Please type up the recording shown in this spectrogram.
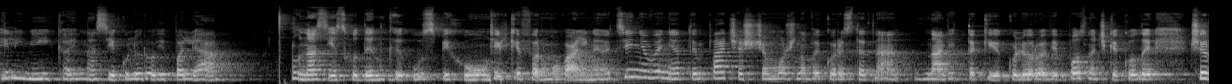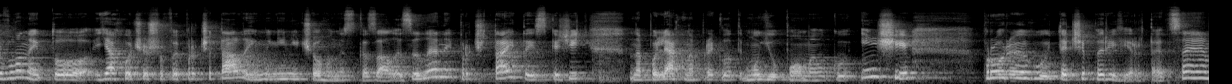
і лінійка, і в нас є кольорові поля. У нас є сходинки успіху, тільки формувальне оцінювання, тим паче, що можна використати навіть такі кольорові позначки, коли червоний, то я хочу, щоб ви прочитали і мені нічого не сказали. Зелений прочитайте і скажіть на полях, наприклад, мою помилку. Інші прореагуйте чи перевірте. Це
